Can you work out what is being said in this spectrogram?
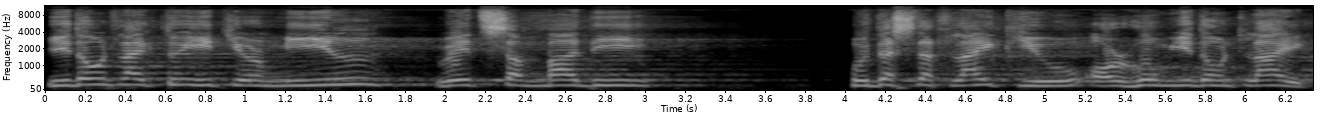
You don't like to eat your meal with somebody who does not like you or whom you don't like.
